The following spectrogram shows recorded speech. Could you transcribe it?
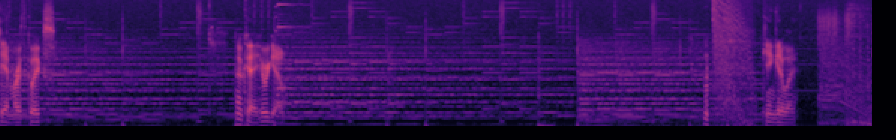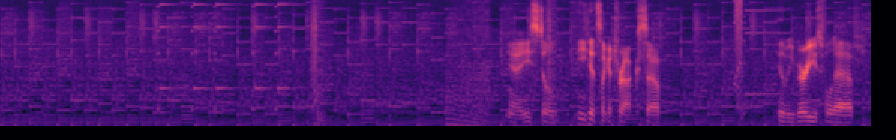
Damn earthquakes. Okay, here we go. Can't get away. Yeah, he's still... he hits like a truck, so... He'll be very useful to have.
